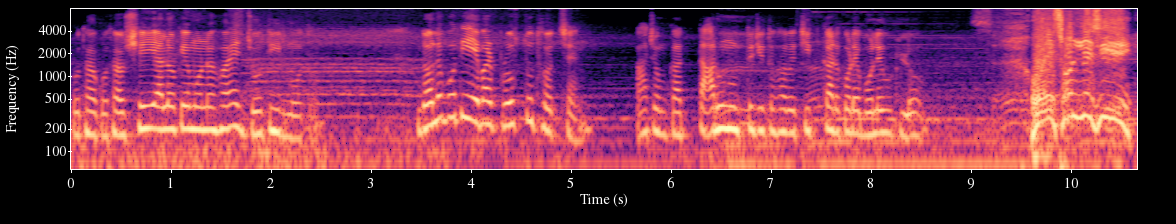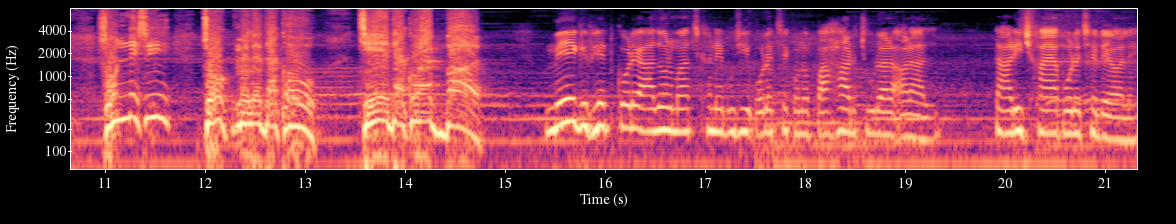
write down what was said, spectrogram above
কোথাও কোথাও সেই আলোকে মনে হয় জ্যোতির মতো। দলপতি এবার প্রস্তুত হচ্ছেন। আচমকা দারুণ উত্তেজিতভাবে চিৎকার করে বলে উঠল ওই সন্ন্যাসী সন্ন্যাসী চোখ মেলে দেখো চেয়ে দেখো একবার। মেঘ ভেদ করে আলোর মাঝখানে বুঝিয়ে পড়েছে কোনো পাহাড় চূড়ার আড়াল। তারই ছায়া পড়েছে দেওয়ালে।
